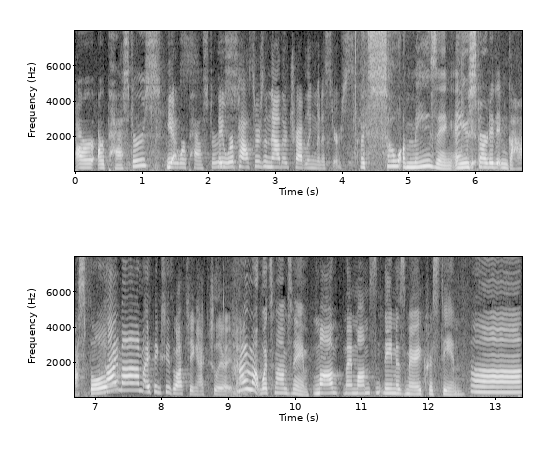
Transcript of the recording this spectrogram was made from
are are pastors. Yes, They were pastors. They were pastors, and now they're traveling ministers. That's so amazing. and you, started in gospel. Hi, mom. I think she's watching actually right now. Hi, mom. What's mom's name? Mom, my mom's name is Mary Christine. Uh,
